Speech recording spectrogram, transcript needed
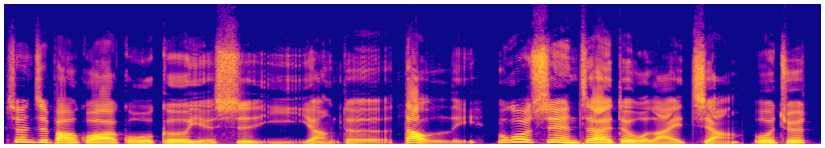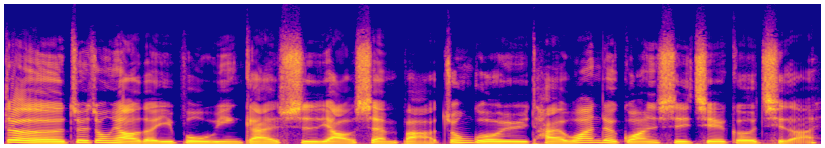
甚至包括国歌也是一样的道理。不过现在对我来讲，我觉得最重要的一步应该是要先把中国与台湾的关系切割起来。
